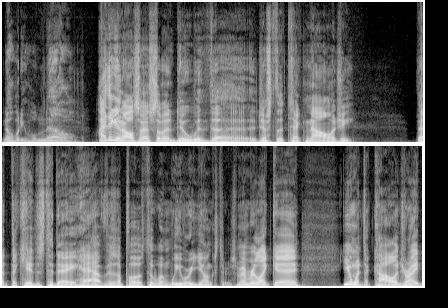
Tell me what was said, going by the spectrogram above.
Nobody will know. I think it also has something to do with uh, just the technology that the kids today have as opposed to when we were youngsters. Remember, like uh, you went to college, right?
